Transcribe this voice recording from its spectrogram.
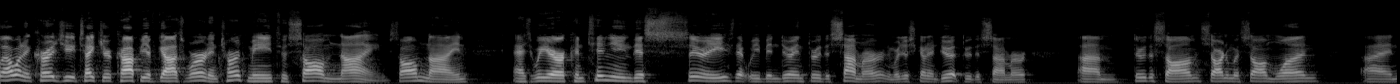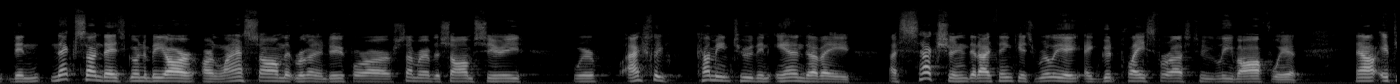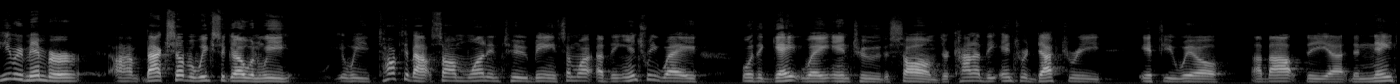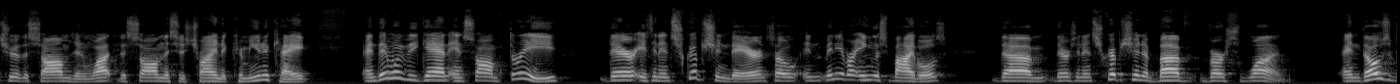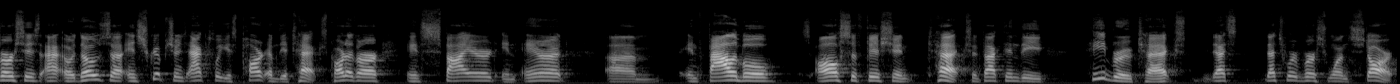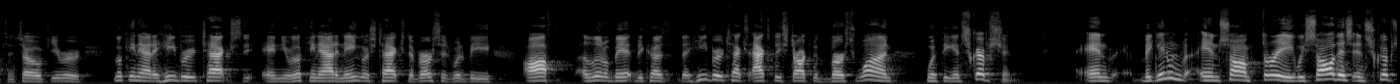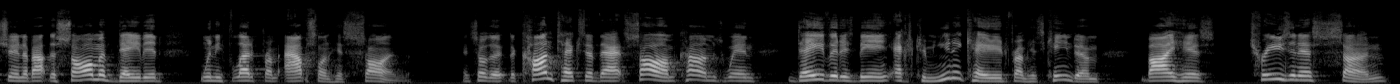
Well, I want to encourage you to take your copy of God's Word and turn with me to Psalm 9. Psalm 9, as we are continuing this series that we've been doing through the summer, and we're just going to do it through the summer, um, through the Psalms, starting with Psalm 1. Uh, and then next Sunday is going to be our, our last psalm that we're going to do for our Summer of the Psalms series. We're actually coming to the end of a, a section that I think is really a, a good place for us to leave off with. Now, if you remember um, back several weeks ago when we we talked about Psalm 1 and 2 being somewhat of the entryway or the gateway into the Psalms. They're kind of the introductory, if you will, about the, uh, the nature of the Psalms and what the psalmist is trying to communicate. And then we began in Psalm 3, there is an inscription there. And so in many of our English Bibles, the, um, there's an inscription above verse 1. And those verses, uh, or those uh, inscriptions actually is part of the text, part of our inspired, inerrant, um, infallible, all sufficient text. In fact, in the Hebrew text, that's, that's where verse 1 starts. And so if you were looking at a Hebrew text and you're looking at an English text, the verses would be off a little bit because the Hebrew text actually starts with verse 1 with the inscription. And beginning in Psalm 3, we saw this inscription about the Psalm of David when he fled from Absalom, his son. And so the, the context of that psalm comes when David is being excommunicated from his kingdom by his treasonous son.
